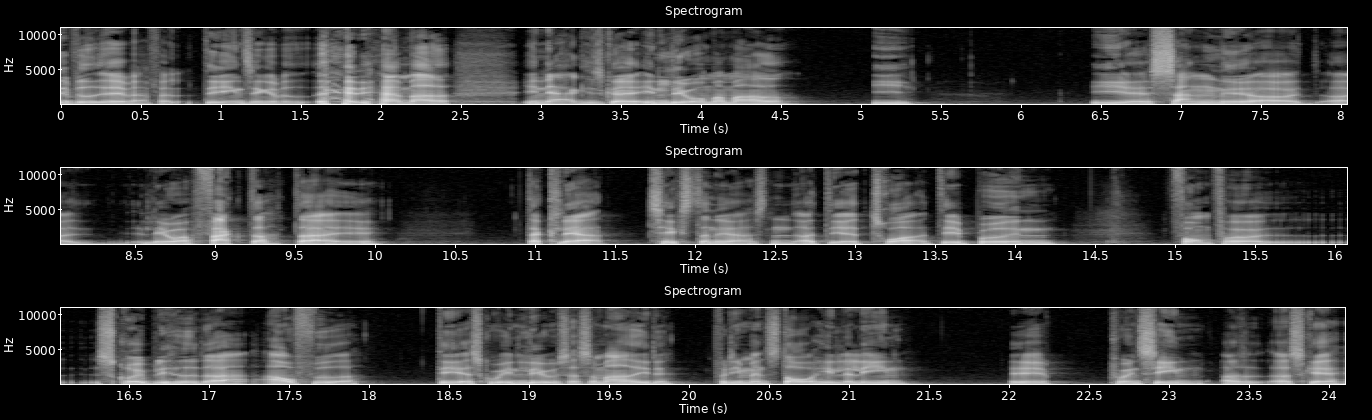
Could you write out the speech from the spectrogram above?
det ved jeg i hvert fald. Det er en ting, jeg ved. jeg er meget energisk, og jeg indlever mig meget i, i øh, sangene, og, og laver fakter, der, øh, der klæder teksterne. Og, sådan. og det, jeg tror, det er både en form for skrøbelighed, der afføder det at skulle indleve sig så meget i det, fordi man står helt alene øh, på en scene og, og skal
